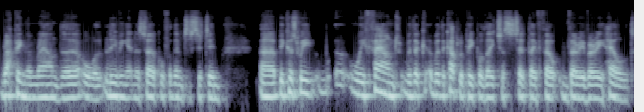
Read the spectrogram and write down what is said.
wrapping them round the or leaving it in a circle for them to sit in uh, because we we found with a with a couple of people they just said they felt very very held,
